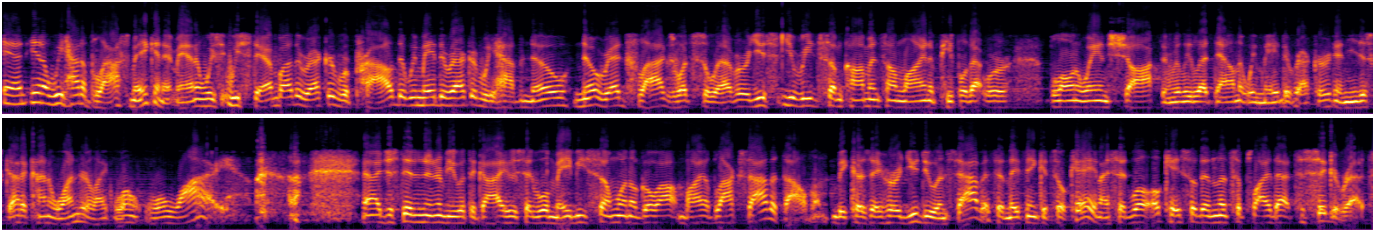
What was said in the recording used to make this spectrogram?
and you know, we had a blast making it, man. And we we stand by the record. We're proud that we made the record. We have no no red flags whatsoever. You you read some comments online of people that were blown away and shocked and really let down that we made the record, and you just got to kind of wonder, like, well, well, why? and I just did an interview with a guy who said, well, maybe someone will go out and buy a Black Sabbath album because they heard you doing Sabbath and they think it's okay. And I said, well, okay, so then let's apply that to cigarettes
